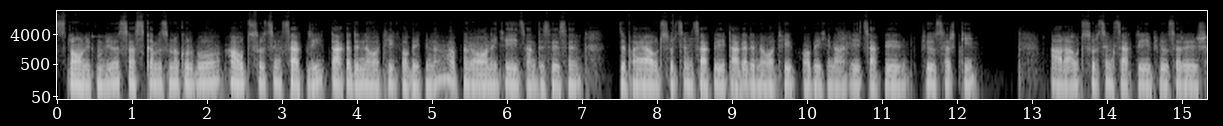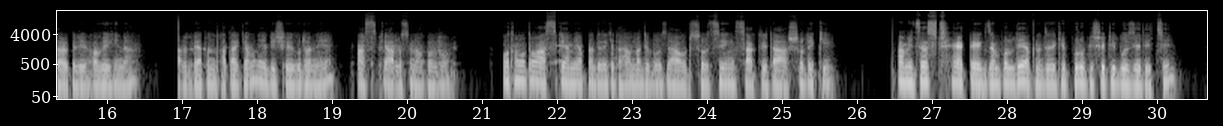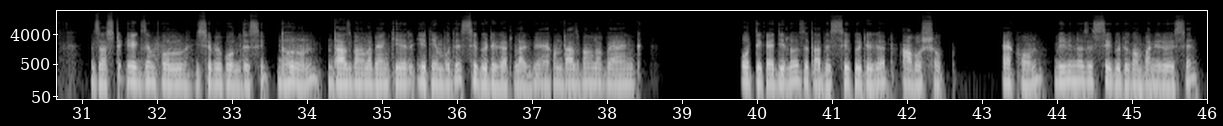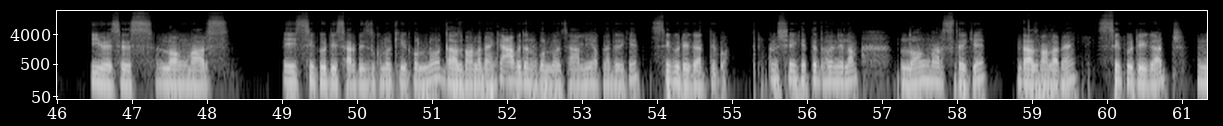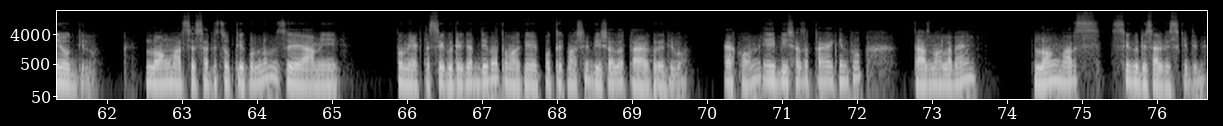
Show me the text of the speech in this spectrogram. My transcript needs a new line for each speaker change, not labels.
আসসালামু আলাইকুম ভিউয়ার্স। আজকে আলোচনা করব আউটসোর্সিং চাকরি টাকা দিয়ে নেওয়া ঠিক হবে কিনা। আপনারা অনেকেই জানতে চেয়েছেন যে, ভাই আউটসোর্সিং চাকরি টাকা দিয়ে নেওয়া ঠিক হবে কিনা? এই চাকরির ফিউচার কি? আর আউটসোর্সিং চাকরি ফিউচারে সরকারি হবে কিনা? আর বেতন ভাতা কেমন? এই বিষয়গুলো নিয়ে আজকে আলোচনা করব। প্রথমত, আজকে আমি আপনাদেরকে ধারণা দেব যে আউটসোর্সিং চাকরিটা আসলে কি? আমি জাস্ট একটা এক্সাম্পল দিয়ে আপনাদেরকে পুরো বিষয়টি বুঝিয়ে দিচ্ছি। জাস্ট এক্সাম্পল হিসেবে বলতেছি। ধরুন, ডাচ বাংলা ব্যাংকের এটিএম বুথে সিকিউরিটি গার্ড লাগবে। এখন ডাচ বাংলা ব্যাংক পত্রিকায় দিল যে তাদের সিকিউরিটি গার্ড আবশ্যক। এখন বিভিন্ন যে সিকিউরিটি কোম্পানি রয়েছে ইউএসএস লং মার্চ এই সিকিউরিটি সার্ভিসগুলো কী করল? ডাচ বাংলা ব্যাংকে আবেদন করল যে আমি আপনাদেরকে সিকিউরিটি গার্ড দেবো। সেই ক্ষেত্রে ধরে নিলাম লং মার্চ থেকে বাংলা ব্যাংক সিকিউরিটি গার্ড নিয়োগ দিল। লং মার্চের সাথে চুক্তি করল যে, আমি তুমি একটা সিকিউরিটি গার্ড দিবা, তোমাকে প্রত্যেক মাসে বিশ হাজার টাকা করে দিব। এখন এই বিশ হাজার টাকা কিন্তু Bangla bank long march security সার্ভিসকে দিবে।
